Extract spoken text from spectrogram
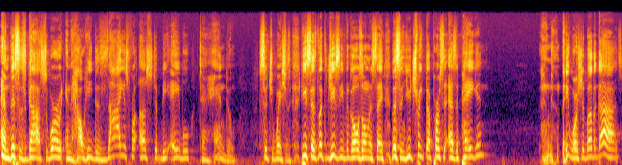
And this is God's word and how he desires for us to be able to handle situations. He says, look, Jesus even goes on to say, listen, you treat that person as a pagan, they worship other gods.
